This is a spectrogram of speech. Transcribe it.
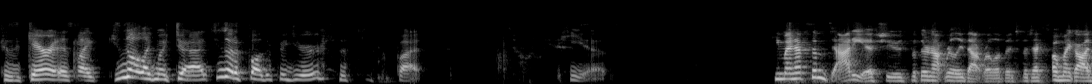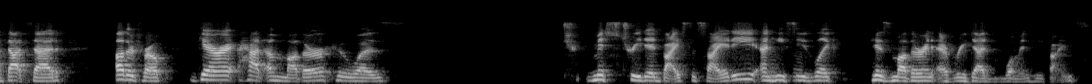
Because Garrett is like, he's not like my dad, he's not a father figure. but he is. He might have some daddy issues, but they're not really that relevant to the text. Oh my god, that said, other trope. Garrett had a mother who was t- mistreated by society, and he Mhm. sees like his mother in every dead woman he finds.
